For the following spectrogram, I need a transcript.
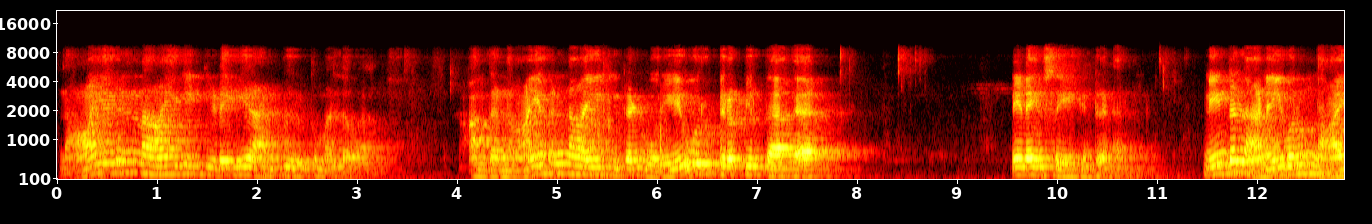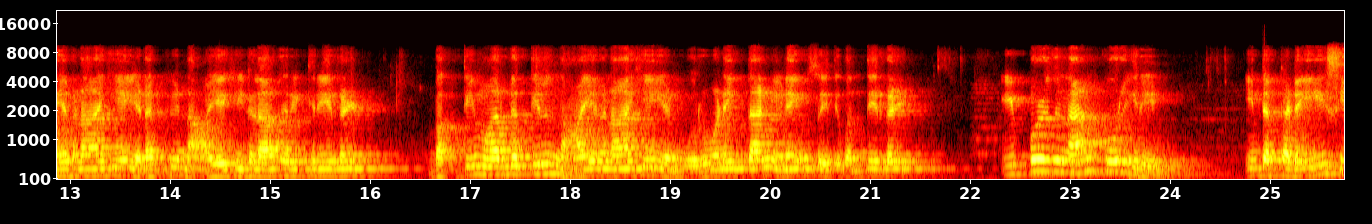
நாயகன் நாயகிக்கு இடையே அன்பு இருக்கும் அல்லவா? அந்த நாயகன் நாயகிகள் ஒரே ஒரு பிறப்பிற்காக நினைவு செய்கின்றனர். நீங்கள் அனைவரும் நாயகனாகிய எனக்கு நாயகிகளாக இருக்கிறீர்கள். பக்தி மார்க்கத்தில் நாயகனாகிய என் ஒருவனைத்தான் நினைவு செய்து வந்தீர்கள். இப்பொழுது நான் கூறுகிறேன் இந்த கடைசி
